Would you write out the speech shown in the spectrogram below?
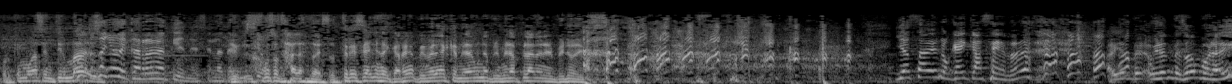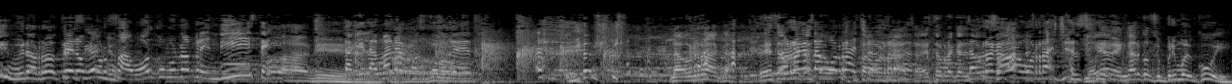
¿por qué me voy a sentir mal? ¿Cuántos años de carrera tienes en la Eh, televisión? Justo estaba hablando de eso, 13 años de carrera, primera vez que me dan una primera plana en el periódico. Ya sabes lo que hay que hacer. Hubiera empezado por ahí, me hubiera ahorrado 13 Pero por años. favor, ¿cómo no aprendiste? Hasta que la mala costumbre... La urraca. Esta La urraca está borracha. Está borracha. Esta urraca La urraca está borracha, sí. Me voy a vengar con su primo el cuy.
